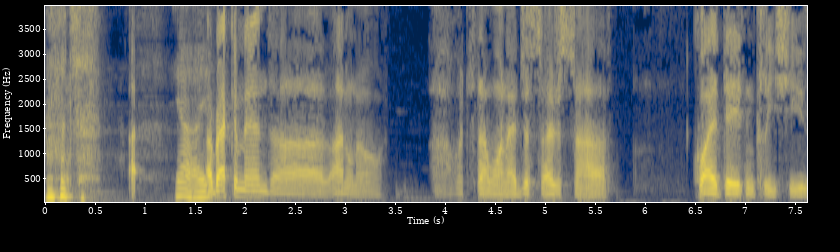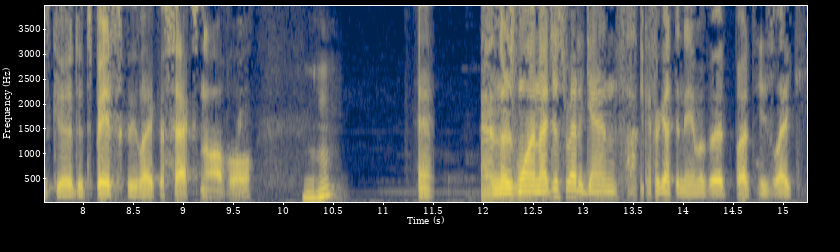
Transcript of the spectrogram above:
yeah, I, I recommend. Uh, I don't know. Uh, what's that one? I just, I just. Uh, Quiet Days and Clichy is good. It's basically like a sex novel. Mhm. And, and there's one I just read again. Fuck, I forget the name of it, but he's like,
